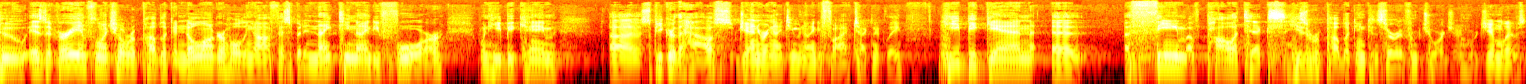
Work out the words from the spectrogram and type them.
who is a very influential Republican, no longer holding office, but in 1994, when he became uh, Speaker of the House, January 1995, technically, he began a, a theme of politics. He's a Republican conservative from Georgia, where Jim lives.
